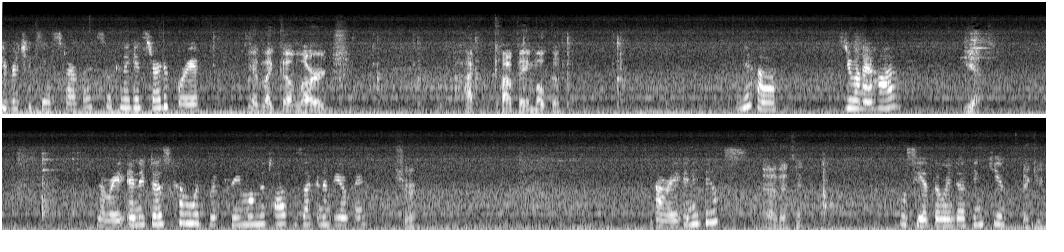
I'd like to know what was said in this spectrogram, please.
you for choosing Starbucks. What can I get started for you? You have like a large hot cafe mocha? Yeah. Do you want it hot? Yes, All right. And it does come with whipped cream on the top. Is that going to be okay? sure. All right. Anything else? Yeah, that's it. We'll see you at the window. Thank you. Thank you.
